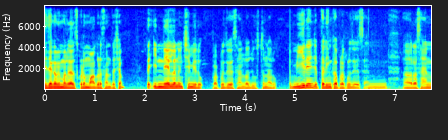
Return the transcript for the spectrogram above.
నిజంగా మిమ్మల్ని కలుసుకోవడం మాకు కూడా సంతోషం. అయితే ఇన్నేళ్ళ నుంచి మీరు ప్రకృతి వ్యవసాయంలో చూస్తున్నారు. మీరేం చెప్తారు? ఇంకా ప్రకృతి వ్యవసాయం రసాయనం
